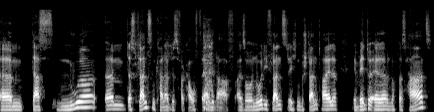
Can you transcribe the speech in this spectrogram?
ähm, dass nur ähm, das Pflanzencannabis verkauft werden darf. Also nur die pflanzlichen Bestandteile, eventuell noch das Harz.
